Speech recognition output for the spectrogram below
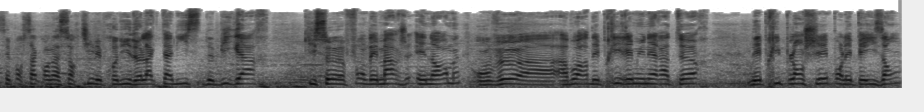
C'est pour ça qu'on a sorti les produits de Lactalis, de Bigard qui se font des marges énormes. On veut euh, avoir des prix rémunérateurs des prix planchers pour les paysans.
